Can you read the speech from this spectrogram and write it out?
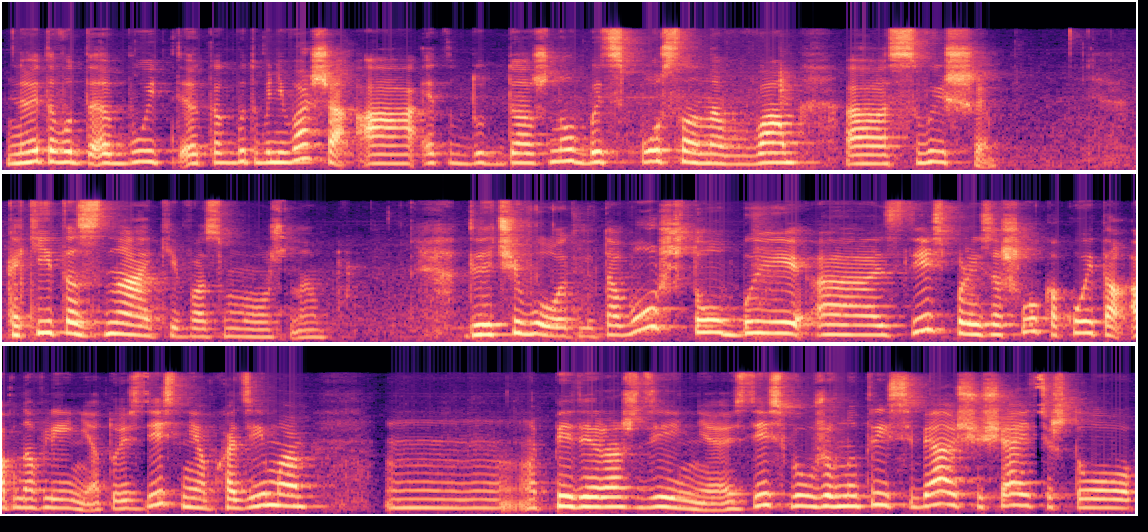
но это вот э, будет э, как будто бы не ваше, а это должно быть спослано вам э, свыше. Какие-то знаки, возможно. Для чего? Для того, чтобы э, здесь произошло какое-то обновление, то есть здесь необходимо перерождение. Здесь вы уже внутри себя ощущаете, что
